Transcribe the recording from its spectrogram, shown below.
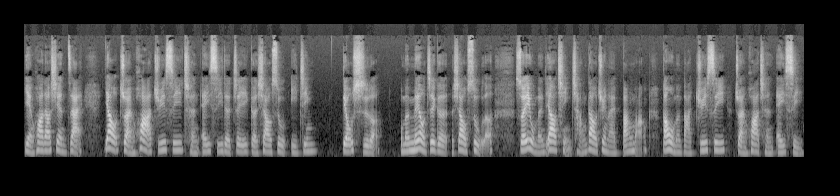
演化到现在，要转化 GC 成 AC 的这一个酵素已经丢失了，我们没有这个酵素了，所以我们要请肠道菌来帮忙，帮我们把 GC 转化成 AC。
